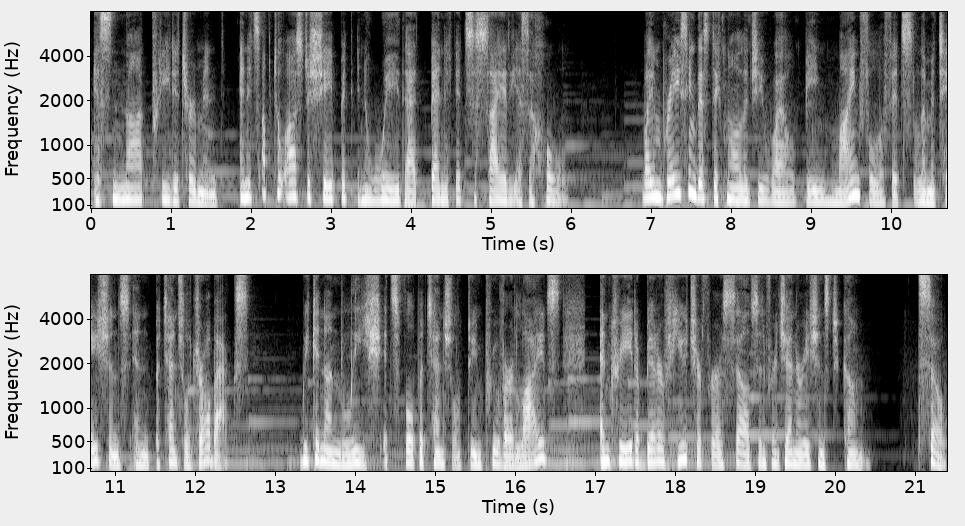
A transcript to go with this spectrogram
is not predetermined, and it's up to us to shape it in a way that benefits society as a whole. By embracing this technology while being mindful of its limitations and potential drawbacks, we can unleash its full potential to improve our lives and create a better future for ourselves and for generations to come. So,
